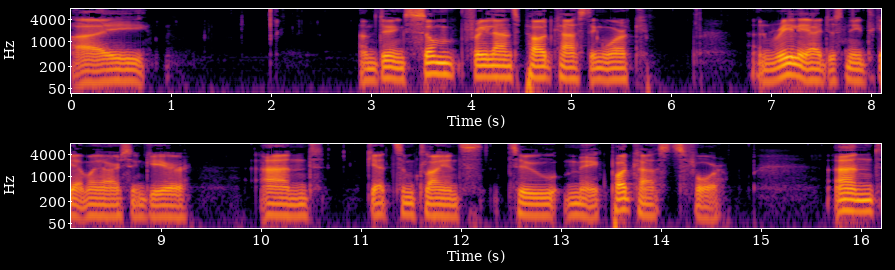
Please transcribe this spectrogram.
I I'm doing some freelance podcasting work, and really, I just need to get my arse in gear and get some clients to make podcasts for. And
